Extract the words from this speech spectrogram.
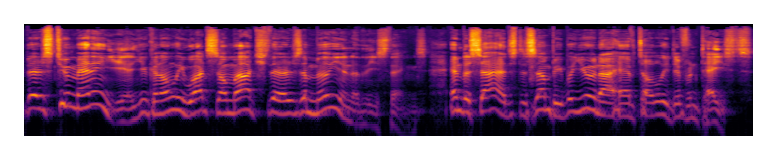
there's too many. You can only watch so much. There's a million of these things. And besides, to some people, you and I have totally different tastes.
